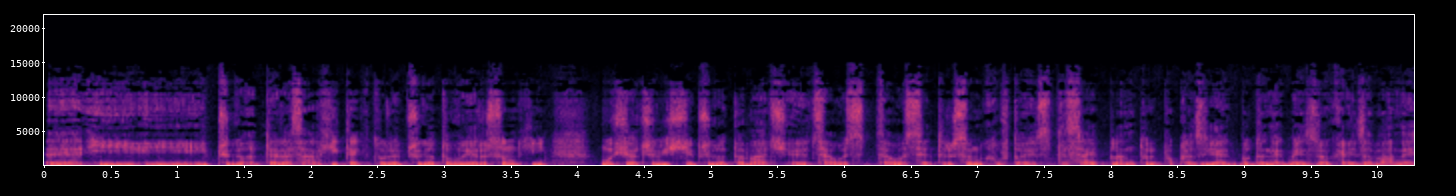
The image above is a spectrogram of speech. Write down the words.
e, i, i, i teraz architekt, który przygotowuje rysunki, musi oczywiście przygotować e, cały, cały set rysunków. To jest site plan, który pokazuje, jak budynek będzie zlokalizowany,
